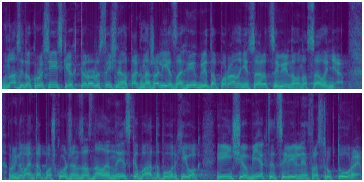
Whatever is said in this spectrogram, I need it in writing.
Внаслідок російських терористичних атак, на жаль, є загиблі та поранені серед цивільного населення. Руйнувань та пошкоджень зазнали низка багатоповерхівок і інші об'єкти цивільної інфраструктури.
